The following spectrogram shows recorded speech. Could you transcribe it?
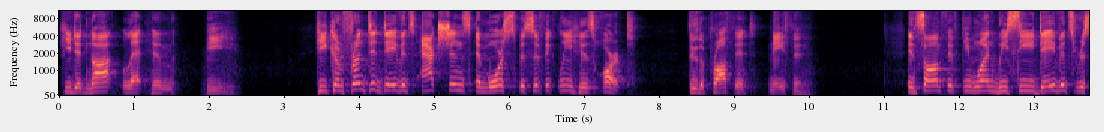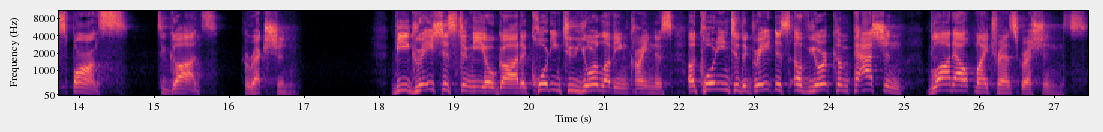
he did not let him be. He confronted David's actions and more specifically his heart through the prophet Nathan. In Psalm 51, we see David's response to God's correction. Be gracious to me, O God, according to your loving kindness, according to the greatness of your compassion, blot out my transgressions.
